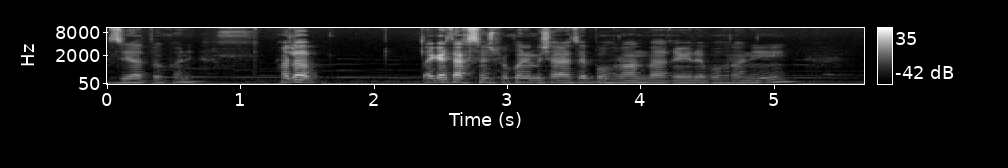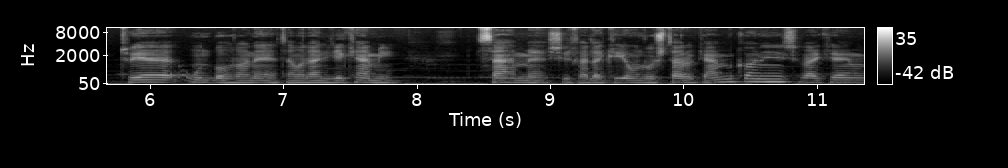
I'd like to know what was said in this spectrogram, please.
زیاد بکنی. حالا اگر تقسیمش بکنیم به شرایط بحران و غیر بحرانی توی اون بحرانه احتمالا یه کمی سهم شیرفلکی اون رشته رو کم میکنیش و که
